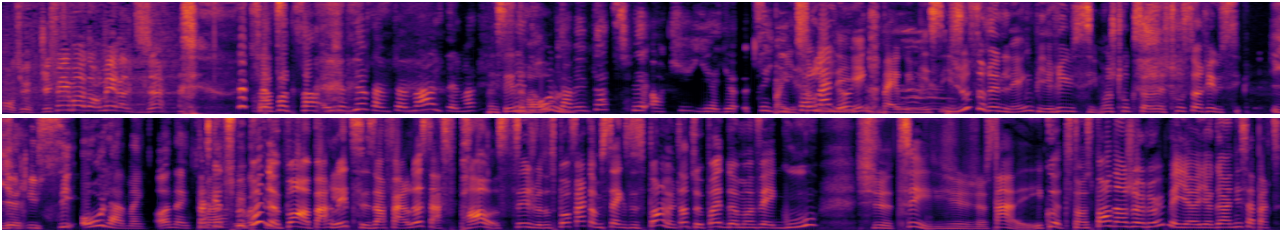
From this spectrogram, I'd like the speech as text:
Mon Dieu, j'ai failli m'endormir en le disant. ça n'a pas de sens. Et je veux dire, ça me fait mal tellement. Mais c'est drôle. drôle. En même temps, tu fais, OK, il, y a, sais, ben, il, est sur la ligne. Ben oui, mais il joue sur une ligne puis il réussit. Moi, je trouve que ça, je trouve ça réussi. Il a réussi haut la main, honnêtement. Parce que tu peux pas ne pas en parler de ces affaires-là, ça se passe, tu sais. Je veux dire, tu peux pas faire comme si ça n'existe pas. En même temps, tu veux pas être de mauvais goût. Je, tu sais, je, je sens. Écoute, c'est un sport dangereux, mais il a, il a gagné sa partie.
